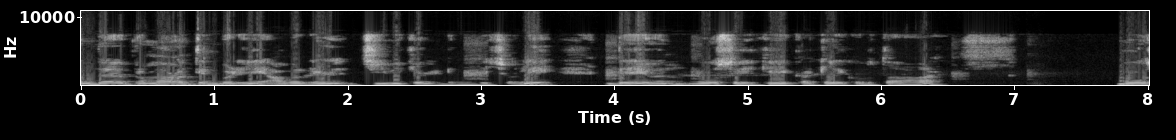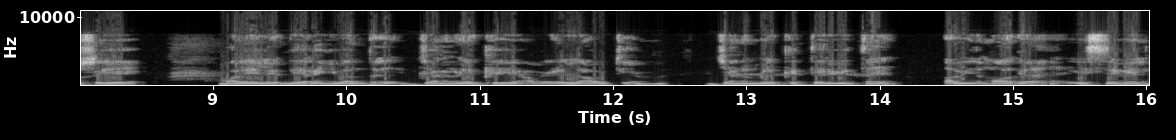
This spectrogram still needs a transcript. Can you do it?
அந்த பிரமாணத்தின்படி அவர்கள் ஜீவிக்க வேண்டும் என்று சொல்லி தேவன் மோசைக்கு கட்டளை கொடுத்தார். மோசே மலையிலிருந்து இறங்கி வந்து ஜனங்களுக்கு அவர் எல்லாவற்றையும் ஜனங்களுக்கு தெரிவித்து அவ்விதமாக இஸ்ரேல்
